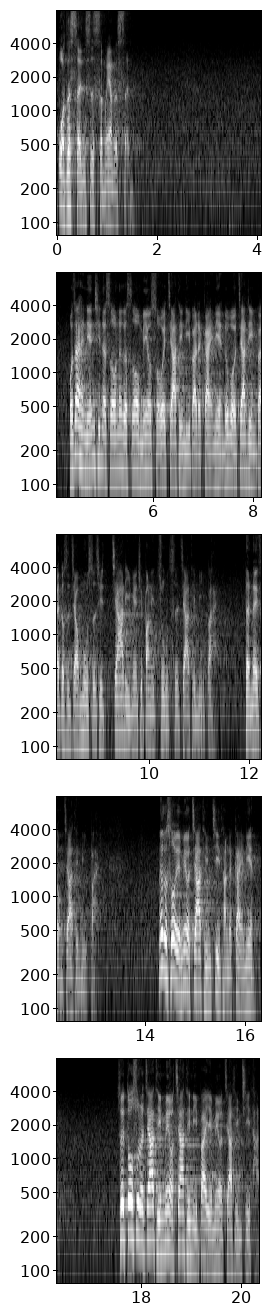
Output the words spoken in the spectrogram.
我的神是什么样的神。我在很年轻的时候，那个时候没有所谓家庭礼拜的概念，如果家庭礼拜都是叫牧师去家里面去帮你主持家庭礼拜的那种家庭礼拜，那个时候也没有家庭祭坛的概念，所以多数的家庭没有家庭礼拜，也没有家庭祭坛。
